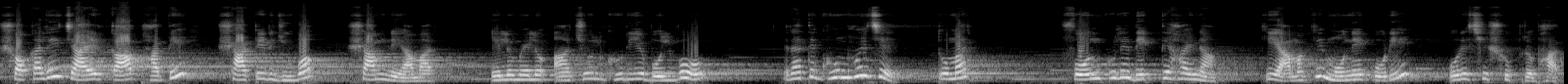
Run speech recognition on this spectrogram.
সকালে চায়ের কাপ হাতে ষাটের যুবক সামনে আমার। এলোমেলো আঁচল ঘুরিয়ে বলব, রাতে ঘুম হয়েছে তোমার? ফোন খুলে দেখতে হয় না। কে আমাকে মনে করে করেছে সুপ্রভাত?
